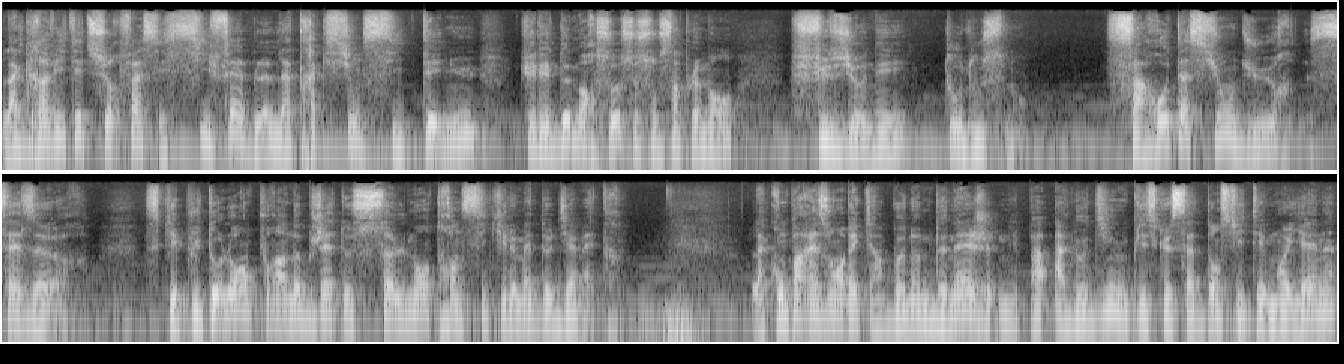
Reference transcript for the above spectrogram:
La gravité de surface est si faible, l'attraction si ténue, que les deux morceaux se sont simplement fusionnés tout doucement. Sa rotation dure 16 heures, ce qui est plutôt lent pour un objet de seulement 36 km de diamètre. La comparaison avec un bonhomme de neige n'est pas anodine puisque sa densité moyenne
